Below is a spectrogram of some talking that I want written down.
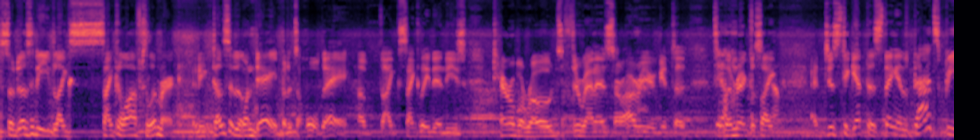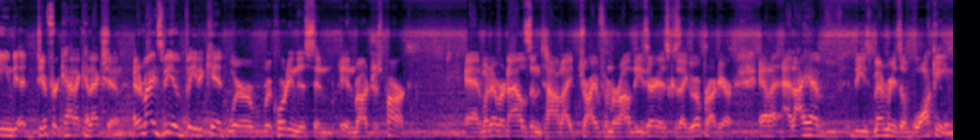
So doesn't he like cycle off to Limerick? And he does it in one day, but it's a whole day of like cycling in these terrible roads through Ennis or however you get to, to Yeah. Limerick. It's like uh, just to get this thing, and that's being a different kind of connection. It reminds me of being a kid. We're recording this in in Rogers Park. And whenever Niall's in town, I drive him around these areas because I grew up around here, and I, and I have these memories of walking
